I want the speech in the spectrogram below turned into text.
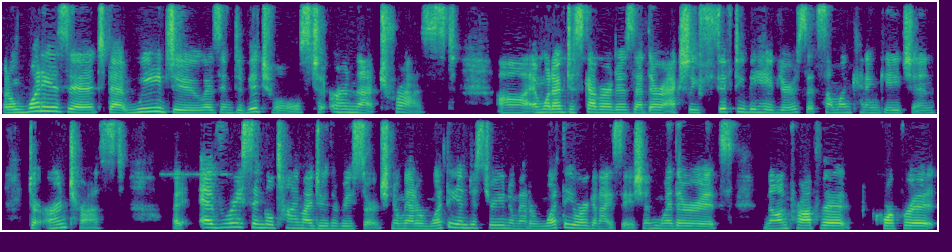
but what is it that we do as individuals to earn that trust? Uh, and what I've discovered is that there are actually 50 behaviors that someone can engage in to earn trust. But every single time I do the research, no matter what the industry, no matter what the organization, whether it's nonprofit, corporate,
